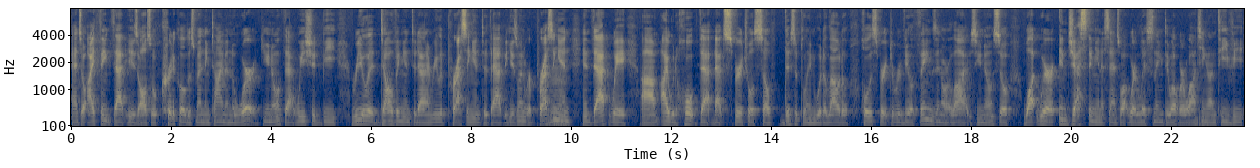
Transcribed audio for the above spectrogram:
And so I think that is also critical to spending time in the Word, you know, that we should be really delving into that and really pressing into that because when we're pressing mm. in in that way, um, I would hope that that spiritual self discipline would allow the Holy Spirit to reveal things in our lives, you know. So what we're ingesting in a sense, what we're listening to, what we're watching on TV,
